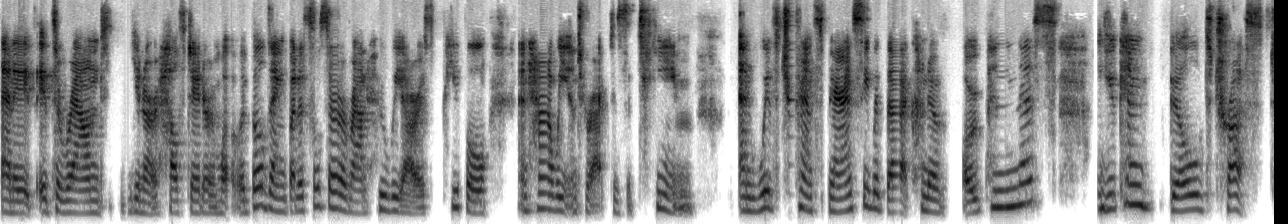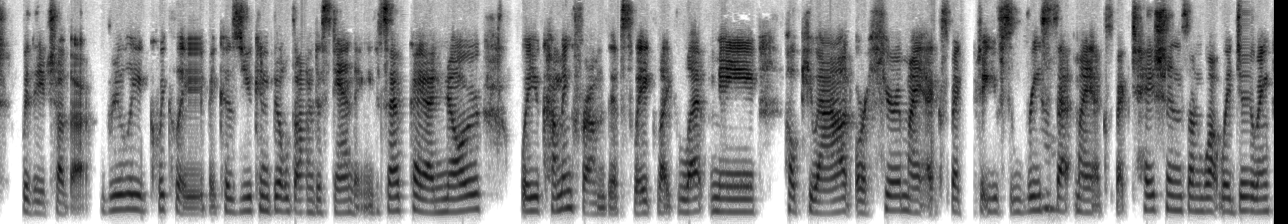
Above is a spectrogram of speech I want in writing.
And it, it's around you know health data and what we're building but it's also around who we are as people and how we interact as a team. And with transparency, with that kind of openness, you can build trust with each other really quickly because you can build understanding. You can say, okay, I know where you're coming from this week. Like, let me help you out, or here are my expectations. You've reset my expectations on what we're doing.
